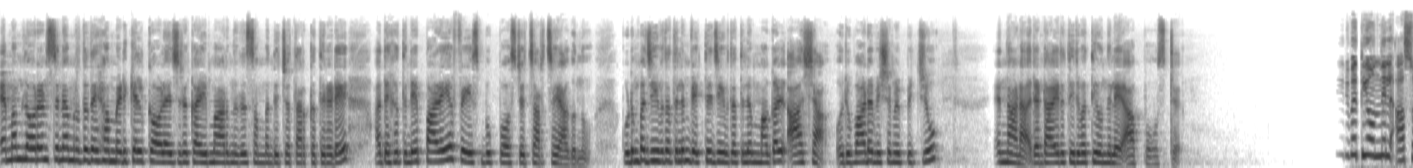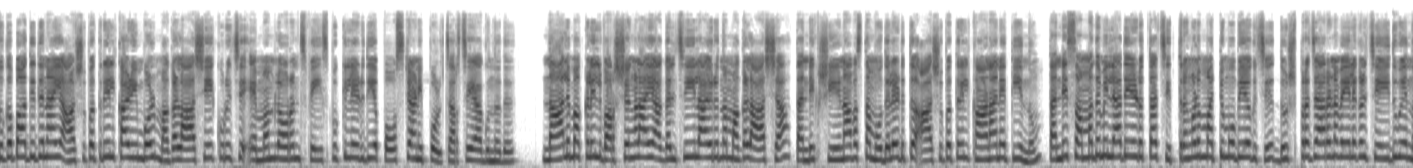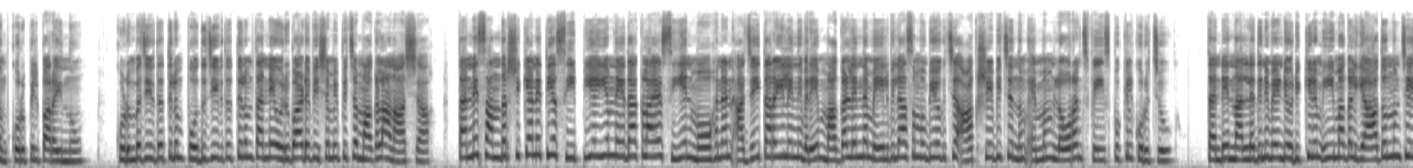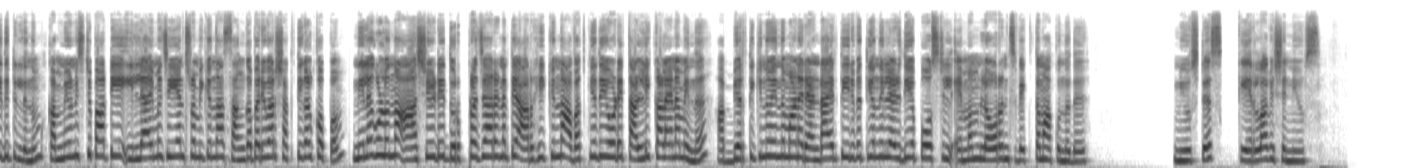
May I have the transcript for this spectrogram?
M M ലോറൻസിന്റെ മൃതദേഹം medical കോളേജിന് കൈമാറുന്നത് സംബന്ധിച്ച തർക്കത്തിനിടെ അദ്ദേഹത്തിന്റെ പഴയ ഫേസ്ബുക്ക് പോസ്റ്റ് ചർച്ചയാകുന്നു. കുടുംബജീവിതത്തിലും വ്യക്തിജീവിതത്തിലും മകൾ ആശ ഒരുപാട് വിഷമിപ്പിച്ചു എന്നാണ് രണ്ടായിരത്തി ഇരുപത്തിയൊന്നിലെ ആ പോസ്റ്റ്. ഇരുപത്തിയൊന്നിൽ അസുഖബാധിതനായി ആശുപത്രിയിൽ കഴിയുമ്പോൾ മകൾ ആശയെക്കുറിച്ച് എം എം ലോറൻസ് ഫേസ്ബുക്കിൽ എഴുതിയ പോസ്റ്റാണിപ്പോൾ ചർച്ചയാകുന്നത്. നാല് മക്കളിൽ വർഷങ്ങളായി അകൽച്ചയിലായിരുന്ന മകൾ ആശ തന്റെ ക്ഷീണാവസ്ഥ മുതലെടുത്ത് ആശുപത്രിയിൽ കാണാനെത്തിയെന്നും തന്റെ സമ്മതമില്ലാതെ എടുത്ത ചിത്രങ്ങളും മറ്റും ഉപയോഗിച്ച് ദുഷ്പ്രചാരണ വേലകൾ ചെയ്തുവെന്നും കുറിപ്പിൽ പറയുന്നു. കുടുംബജീവിതത്തിലും പൊതുജീവിതത്തിലും തന്നെ ഒരുപാട് വിഷമിപ്പിച്ച മകളാണ് ആശ. തന്നെ സന്ദർശിക്കാനെത്തിയ സി പി ഐ എം നേതാക്കളായ സി എൻ മോഹനൻ അജയ് തറയിൽ എന്നിവരെ മകൾ എന്ന മേൽവിലാസം ഉപയോഗിച്ച് ആക്ഷേപിച്ചെന്നും എം എം ലോറൻസ് ഫേസ്ബുക്കിൽ കുറിച്ചു. തന്റെ നല്ലതിനു വേണ്ടി ഒരിക്കലും ഈ മകൾ യാതൊന്നും ചെയ്തിട്ടില്ലെന്നും കമ്മ്യൂണിസ്റ്റ് പാർട്ടിയെ ഇല്ലായ്മ ചെയ്യാൻ ശ്രമിക്കുന്ന സംഘപരിവാർ ശക്തികൾക്കൊപ്പം നിലകൊള്ളുന്ന ആശയുടെ ദുർപ്രചാരണത്തെ അർഹിക്കുന്ന അവജ്ഞതയോടെ തള്ളിക്കളയണമെന്ന് അഭ്യർത്ഥിക്കുന്നുവെന്നുമാണ് രണ്ടായിരത്തി ഇരുപത്തിയൊന്നിൽ എഴുതിയ പോസ്റ്റിൽ എം എം ലോറൻസ് വ്യക്തമാക്കുന്നത്. News desk Kerala vision news.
